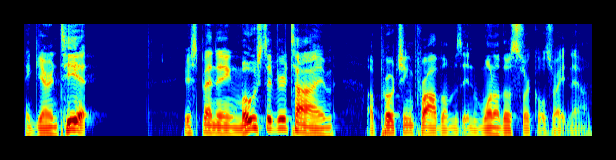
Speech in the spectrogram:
I guarantee it. You're spending most of your time approaching problems in one of those circles right now.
